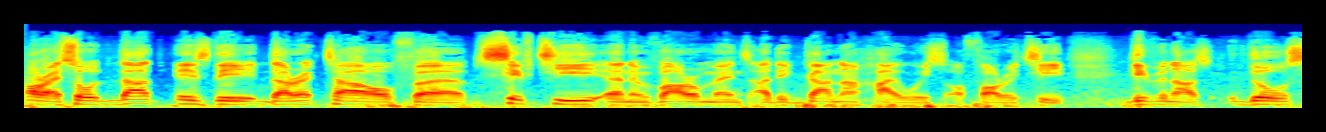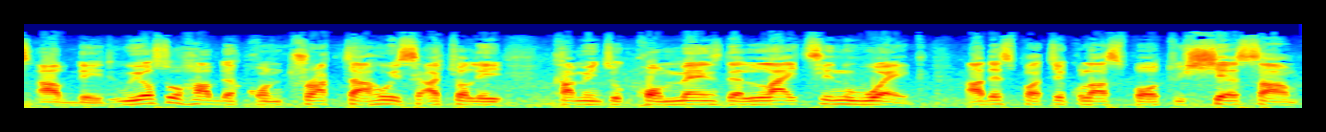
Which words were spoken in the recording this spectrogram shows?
All right, so that is the Director of uh, Safety and Environment at the Ghana Highways Authority giving us those updates. We also have the contractor who is actually coming to commence the lighting work at this particular spot to share some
